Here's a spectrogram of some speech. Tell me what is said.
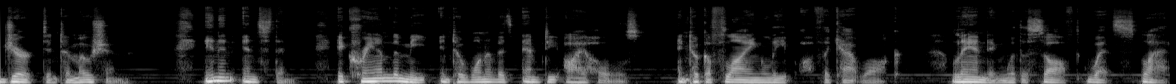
jerked into motion. In an instant, it crammed the meat into one of its empty eye holes and took a flying leap off the catwalk, landing with a soft, wet splat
